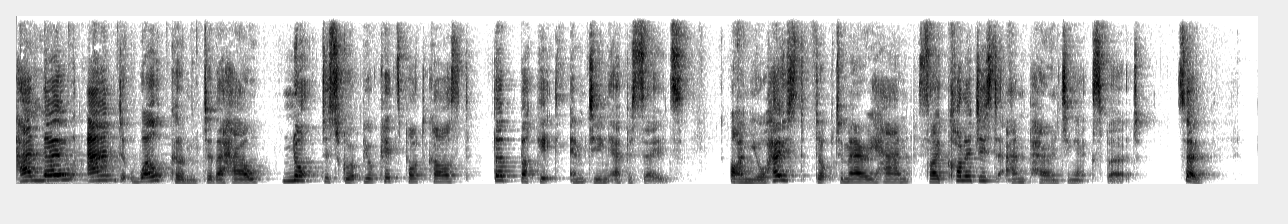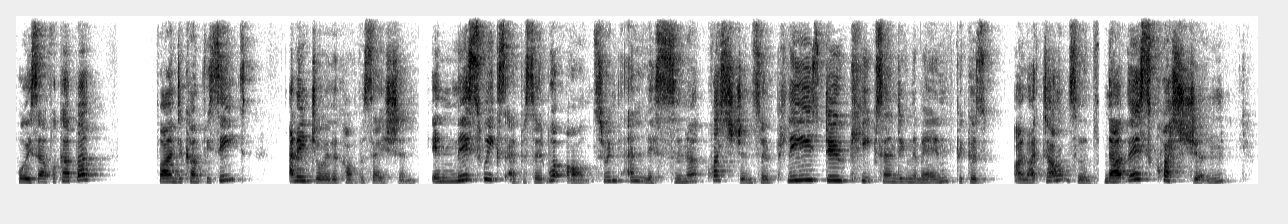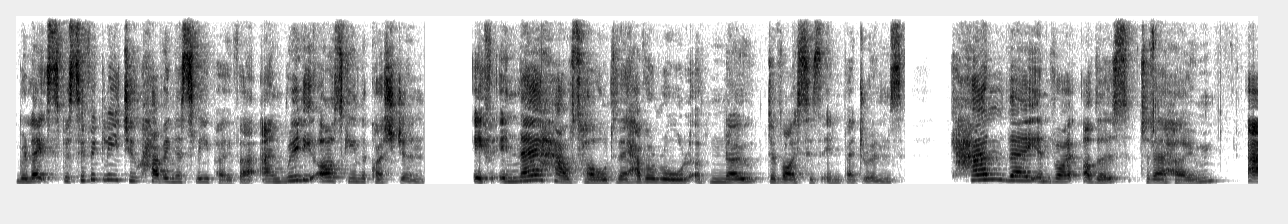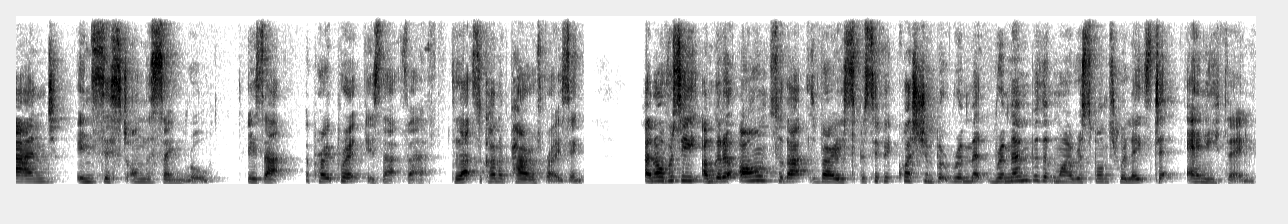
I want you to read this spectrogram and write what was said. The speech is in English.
Hello and welcome to the How Not to Screw Up Your Kids podcast, the Bucket Emptying Episodes. I'm your host, Dr. Maryhan, psychologist and parenting expert. So, pour yourself a cuppa, find a comfy seat, and enjoy the conversation. In this week's episode, we're answering a listener question. So please do keep sending them in because I like to answer them. Now, this question relates specifically to having a sleepover and really asking the question if in their household they have a rule of no devices in bedrooms, can they invite others to their home and insist on the same rule? Is that appropriate? Is that fair? So that's the kind of paraphrasing. And obviously, I'm going to answer that very specific question, but rem- remember that my response relates to anything.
